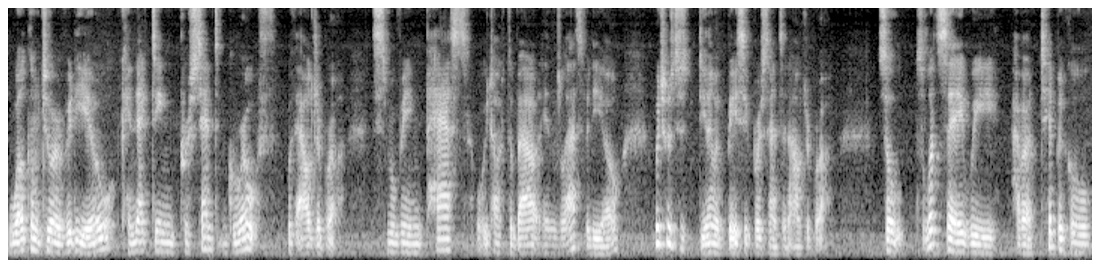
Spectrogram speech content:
Welcome to our video connecting percent growth with algebra. This is moving past what we talked about in the last video, which was just dealing with basic percent in algebra. So, so let's say we have a typical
